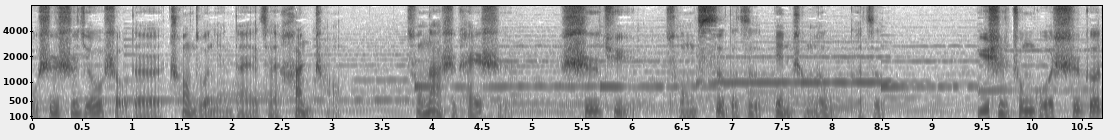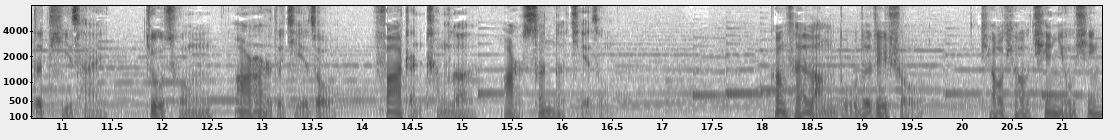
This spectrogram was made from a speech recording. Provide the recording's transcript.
古诗十九首的创作年代在汉朝，从那时开始，诗句从四个字变成了五个字，于是中国诗歌的题材就从二二的节奏发展成了二三的节奏。刚才朗读的这首《迢迢牵牛星》，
